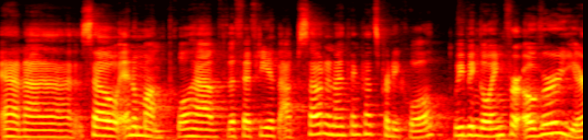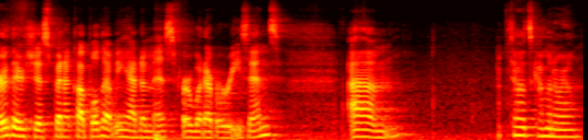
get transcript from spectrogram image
And uh, so in a month, we'll have the 50th episode, and I think that's pretty cool. We've been going for over a year. There's just been a couple that we had to miss for whatever reasons. Um, so it's coming around.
